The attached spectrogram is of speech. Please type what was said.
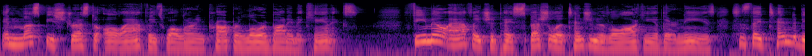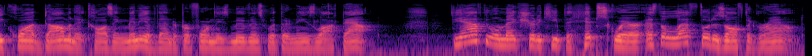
and must be stressed to all athletes while learning proper lower body mechanics. Female athletes should pay special attention to the locking of their knees since they tend to be quad dominant, causing many of them to perform these movements with their knees locked out. The athlete will make sure to keep the hip square as the left foot is off the ground.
